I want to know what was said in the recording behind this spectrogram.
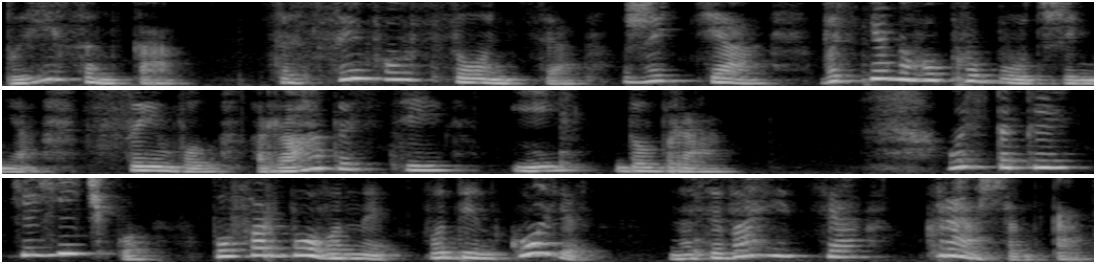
Писанка це символ сонця, життя, весняного пробудження, символ радості і добра. Ось таке яєчко, пофарбоване в один колір, називається крашанка.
